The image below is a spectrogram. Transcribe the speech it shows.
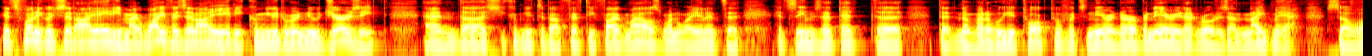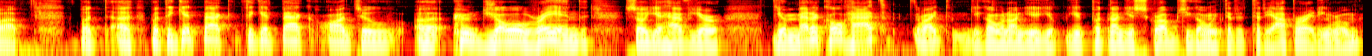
it's funny because you said I eighty. My wife is an I eighty commuter in New Jersey, and uh, she commutes about fifty five miles one way. And it's a, it seems that that uh, that no matter who you talk to, if it's near an urban area, that road is a nightmare. So uh, but uh, but to get back to get back onto uh, Joel Rand, so you have your your medical hat, right? You're going on you you you're putting on your scrubs. You're going to the to the operating room,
